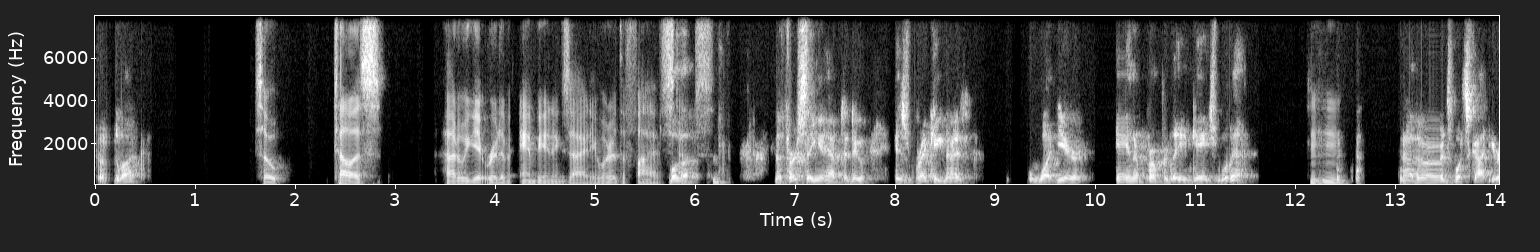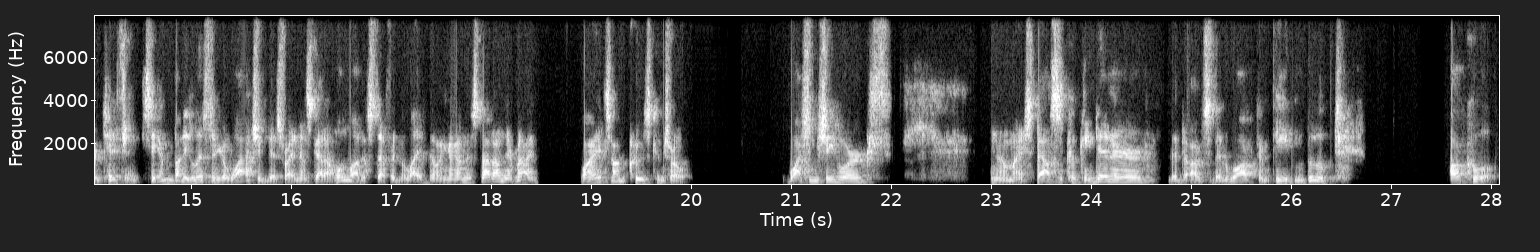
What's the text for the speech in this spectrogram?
good luck. So, tell us, how do we get rid of ambient anxiety? What are the five well, steps? The, the first thing you have to do is recognize what you're inappropriately engaged with. Mm-hmm. In other words, what's got your attention? See, everybody listening or watching this right now has got a whole lot of stuff in their life going on that's not on their mind. Why? It's on cruise control. Washing machine works. You know, my spouse is cooking dinner. The dogs have been walked and peed and booped. All cool.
